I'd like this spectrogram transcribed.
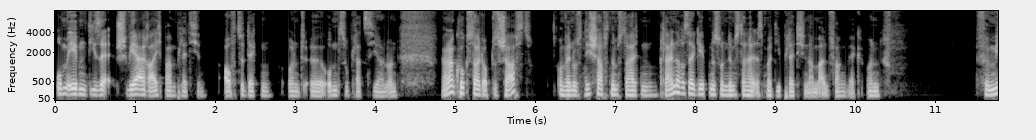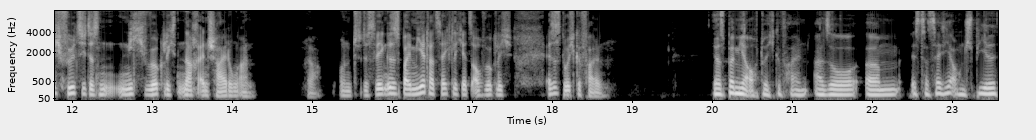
um eben diese schwer erreichbaren Plättchen aufzudecken und äh, umzuplatzieren. Und ja, dann guckst du halt, ob du es schaffst. Und wenn du es nicht schaffst, nimmst du halt ein kleineres Ergebnis und nimmst dann halt erstmal die Plättchen am Anfang weg. Und für mich fühlt sich das nicht wirklich nach Entscheidung an. Ja. Und deswegen ist es bei mir tatsächlich jetzt auch wirklich, es ist durchgefallen. Ja, ist bei mir auch durchgefallen. Also ähm, ist tatsächlich auch ein Spiel,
